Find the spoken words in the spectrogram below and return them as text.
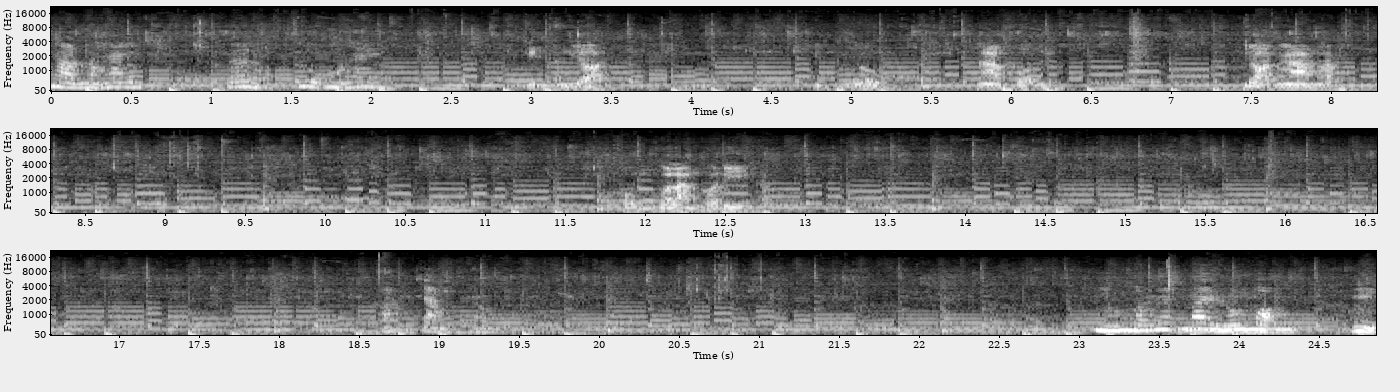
หนอนมาให้ เออลูกมาให้ กินทั้งยอด กินทั้งลูก หน้าฝน ยอดงามครับ ก็ร่างพอดีครับ พักจังครับอืมมันไม่ไม่รู้บอกอืม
